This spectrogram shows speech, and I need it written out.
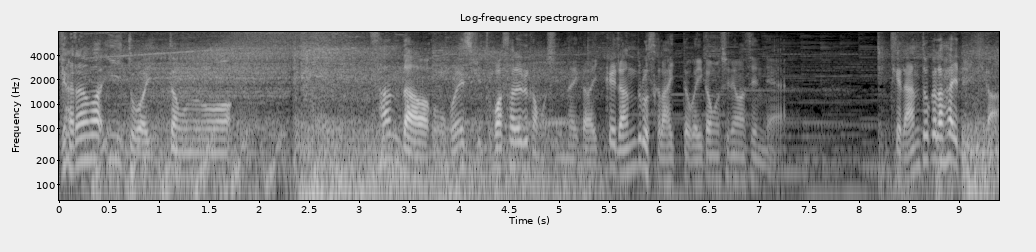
ギャラはいいとは言ったものの、サンダーはこの 5HP 飛ばされるかもしれないから、一回ランドロスから入った方がいいかもしれませんね。てか、ランドから入るべきか。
